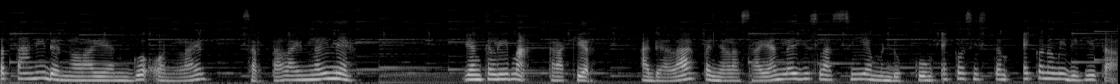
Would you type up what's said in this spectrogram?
petani dan nelayan go online, serta lain-lainnya. Yang kelima, terakhir, adalah penyelesaian legislasi yang mendukung ekosistem ekonomi digital.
